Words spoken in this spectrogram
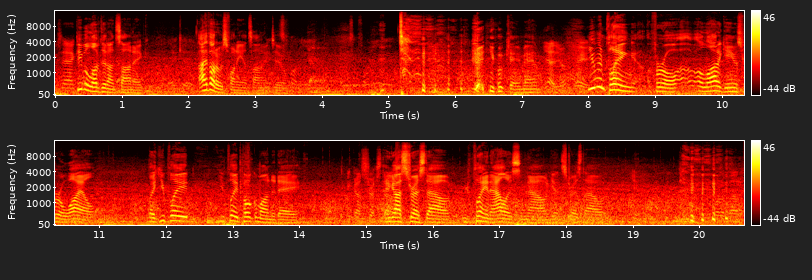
Exactly. People loved it on Sonic. like it. I thought it was funny on Sonic too. funny. It's funny. you okay, man? Yeah, dude. You've been playing for a, a lot of games for a while. Like you played you played Pokemon today and got stressed out. and got stressed out. You're playing Alice now and getting stressed out. Yeah. what about it?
